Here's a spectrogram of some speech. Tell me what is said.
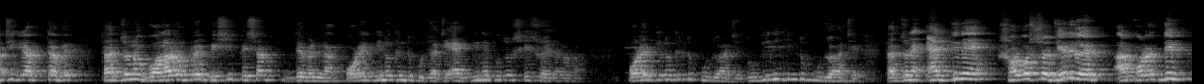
ঠিক রাখতে হবে, তার জন্য গলার উপরে বেশি প্রেশার দেবেন না। পরের দিনও কিন্তু পুজো আছে। একদিনে পুজো শেষ হয়ে গেল না। পরের দিনও কিন্তু পুজো আছে। দুদিনই কিন্তু পুজো আছে। তার জন্য একদিনে সর্বস্ব দিয়ে দিলেন, আর পরের দিন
